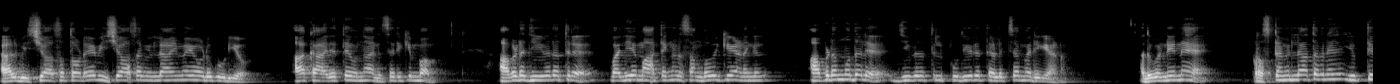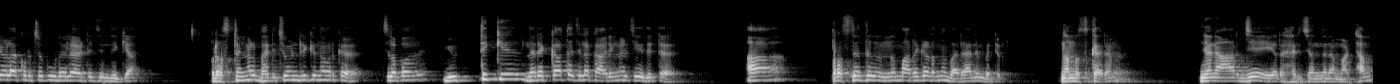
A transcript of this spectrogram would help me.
അയാൾ വിശ്വാസത്തോടെയോ വിശ്വാസമില്ലായ്മയോട് കൂടിയോ? ആ കാര്യത്തെ ഒന്ന് അനുസരിക്കുമ്പം അവിടെ ജീവിതത്തിൽ വലിയ മാറ്റങ്ങൾ സംഭവിക്കുകയാണെങ്കിൽ അവിടെ മുതൽ ജീവിതത്തിൽ പുതിയൊരു തെളിച്ചം വരികയാണ്. അതുകൊണ്ട് തന്നെ പ്രശ്നമില്ലാത്തവന് യുക്തികളെക്കുറിച്ച് കൂടുതലായിട്ട് ചിന്തിക്കാം. പ്രശ്നങ്ങൾ ഭരിച്ചുകൊണ്ടിരിക്കുന്നവർക്ക് ചിലപ്പോൾ യുക്തിക്ക് നിരക്കാത്ത ചില കാര്യങ്ങൾ ചെയ്തിട്ട് ആ പ്രശ്നത്തിൽ നിന്ന് മറികടന്ന് വരാനും പറ്റും. നമസ്കാരം. ഞാൻ ആർ ജെ എയർ ഹരിചന്ദന മഠം.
